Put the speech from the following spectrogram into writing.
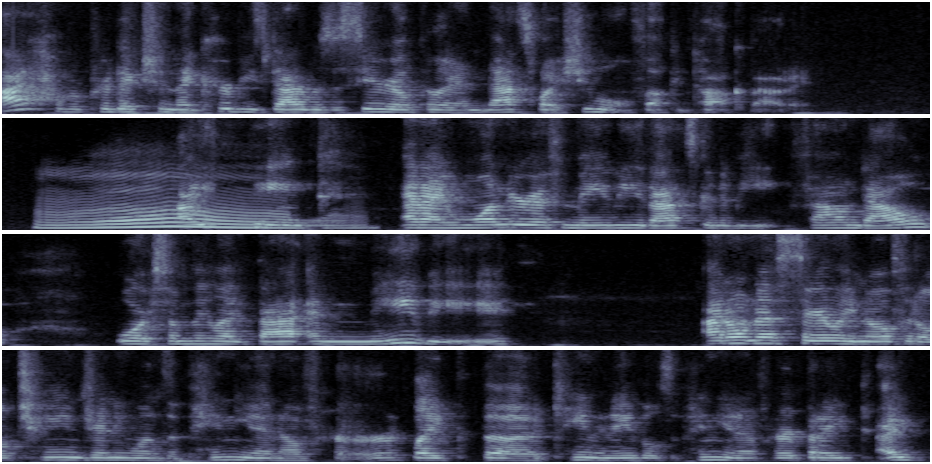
I have a prediction that Kirby's dad was a serial killer and that's why she won't fucking talk about it. Oh. think- And I wonder if maybe that's going to be found out or something like that. And maybe, I don't necessarily know if it'll change anyone's opinion of her, like the Cain and Abel's opinion of her, but I, I,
